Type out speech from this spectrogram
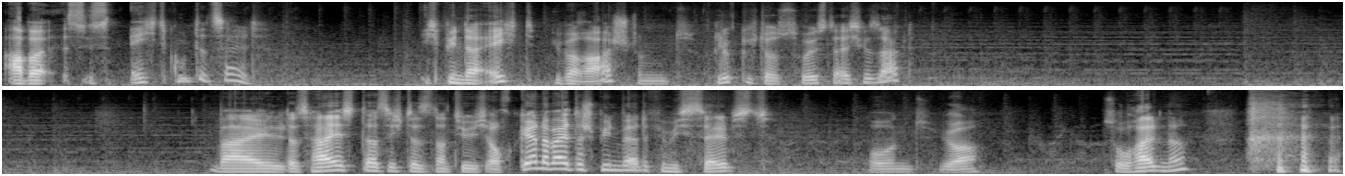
aber es ist echt gut erzählt. Ich bin da echt überrascht und glücklich, dass so ist, ehrlich gesagt. Weil das heißt, dass ich das natürlich auch gerne weiterspielen werde für mich selbst. Und ja, so halt, ne?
